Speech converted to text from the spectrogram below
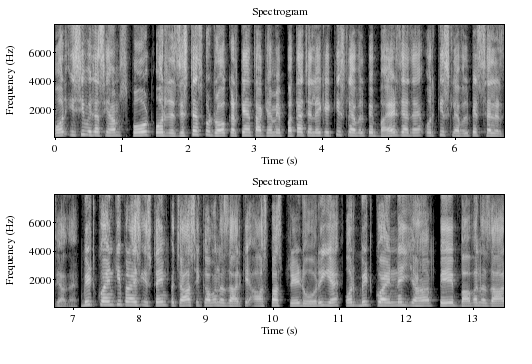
और इसी वजह से हम सपोर्ट और रेजिस्टेंस को ड्रॉ करते हैं, ताकि हमें पता चले कि किस लेवल पे बायर ज़्यादा है और किस लेवल पे सेलर ज़्यादा है। बिटकॉइन की प्राइस इस टाइम पचास इक्यावन हज़ार के आसपास ट्रेड हो रही है और बिटकॉइन ने यहाँ पे बावन हज़ार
